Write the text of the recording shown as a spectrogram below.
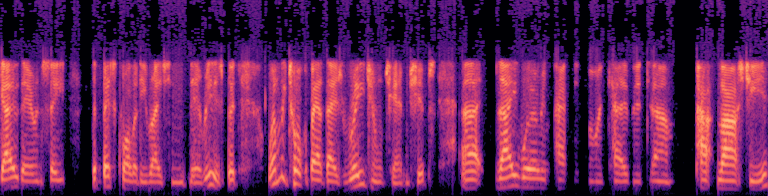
go there and see the best quality racing there is. But when we talk about those regional championships, uh, they were impacted by COVID um, last year.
